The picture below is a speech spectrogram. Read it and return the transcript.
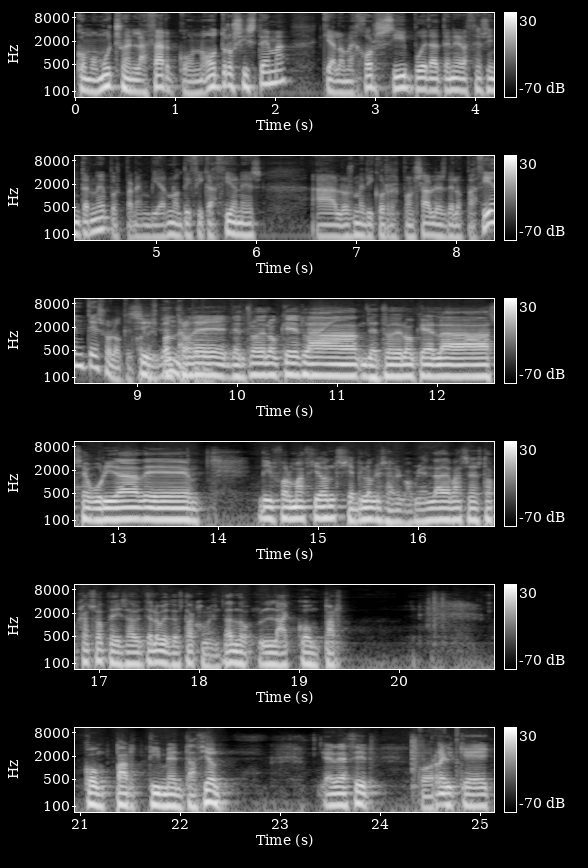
como mucho enlazar con otro sistema que a lo mejor sí pueda tener acceso a Internet pues para enviar notificaciones a los médicos responsables de los pacientes o lo que Sí, corresponda. dentro de, dentro de lo que es la dentro de lo que es la seguridad de, de información, siempre lo que se recomienda además en estos casos, precisamente lo que tú estás comentando, la compar- compartimentación. Es decir, el que,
